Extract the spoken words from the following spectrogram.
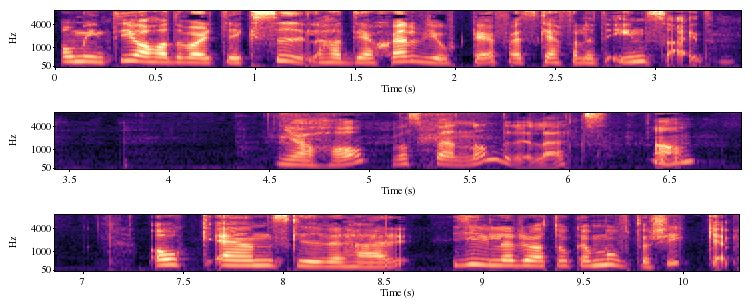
Om inte jag hade varit i exil hade jag själv gjort det för att skaffa lite inside. Jaha. Vad spännande det lät. Ja. Och en skriver här, gillar du att åka motorcykel?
